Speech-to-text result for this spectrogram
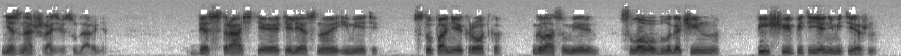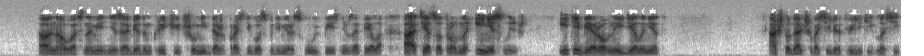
не знаешь разве, сударыня? Бесстрастие телесное имейте, ступание кротко, глаз умерен, слово благочинно, пища и питье не мятежно. А она у вас на медне за обедом кричит, шумит, даже, прости господи, мирскую песню запела, а отец от ровно и не слышит. И тебе ровно и дела нет. А что дальше Василий от Великий гласит?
